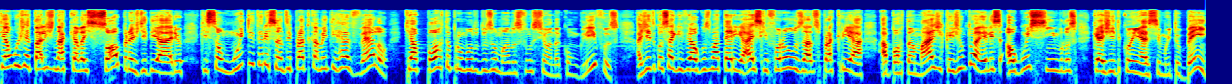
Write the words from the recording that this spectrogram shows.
tem alguns detalhes naquelas sobras de diário que são muito interessantes e praticamente revelam que a porta para o mundo dos humanos funciona com glifos. A gente consegue ver alguns materiais que foram usados para criar a porta mágica e junto a eles alguns símbolos que a gente conhece muito bem,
